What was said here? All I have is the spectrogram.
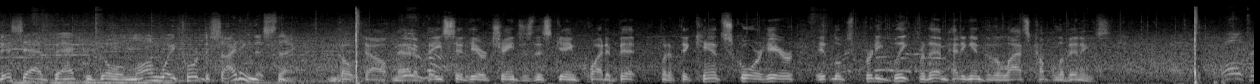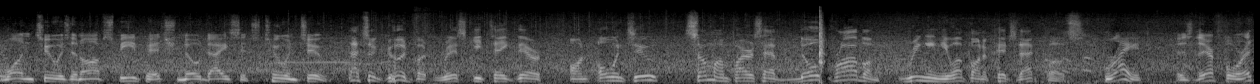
this at-bat could go a long way toward deciding this thing. No doubt, Matt. A base hit here changes this game quite a bit. But if they can't score here, it looks pretty bleak for them heading into the last couple of innings. One two is an off-speed pitch. No dice. It's two and two. That's a good but risky take there on 0 2. Some umpires have no problem ringing you up on a pitch that close. Wright is there for it.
